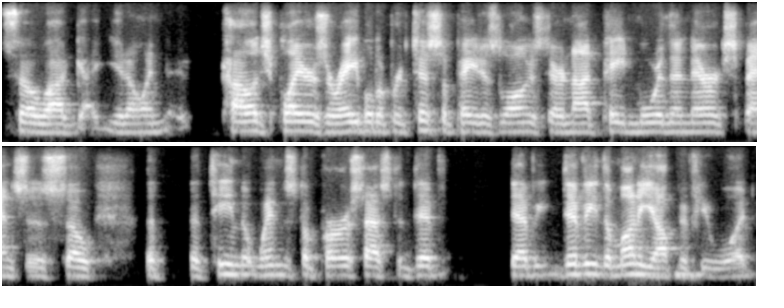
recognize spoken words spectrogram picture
So, uh, you know, and college players are able to participate as long as they're not paid more than their expenses. So the, the team that wins the purse has to div, divvy, divvy the money up, if you would.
